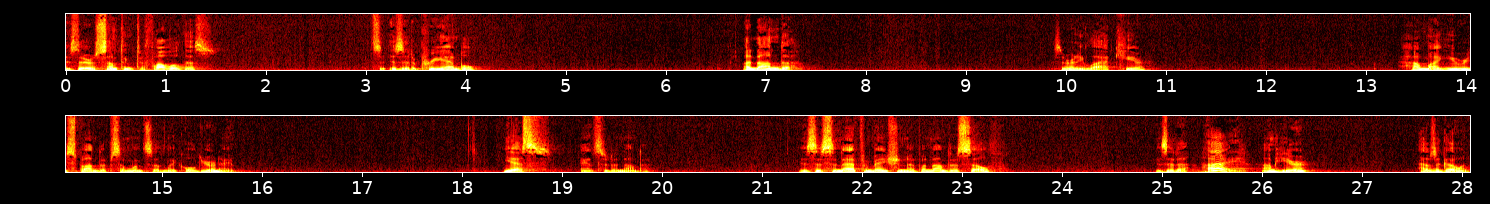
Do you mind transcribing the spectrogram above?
Is there something to follow this? Is it a preamble? Ananda, is there any lack here? How might you respond if someone suddenly called your name? Yes, answered Ananda. Is this an affirmation of Ananda's self? Is it a, hi, I'm here. How's it going?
